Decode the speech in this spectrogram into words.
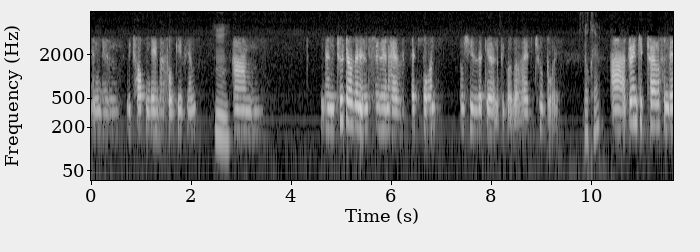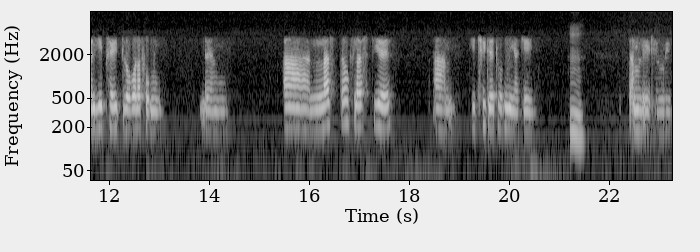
and then we talk. And then I forgive him. Mm. Um, then 2007, I have that born, which is a girl because I have two boys. Okay. Uh, 2012, and then he paid Lobola for me. Then uh, last of last year, um, he cheated on me again. Mm. Some lady which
